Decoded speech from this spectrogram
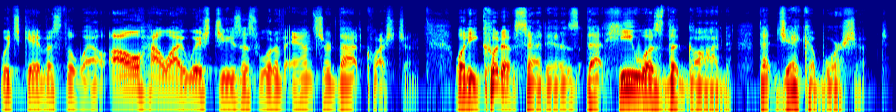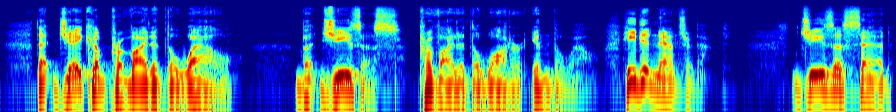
which gave us the well? Oh, how I wish Jesus would have answered that question. What he could have said is that he was the God that Jacob worshiped, that Jacob provided the well, but Jesus provided the water in the well. He didn't answer that. Jesus said,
